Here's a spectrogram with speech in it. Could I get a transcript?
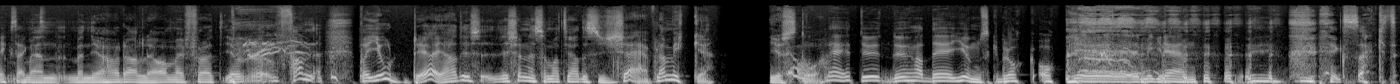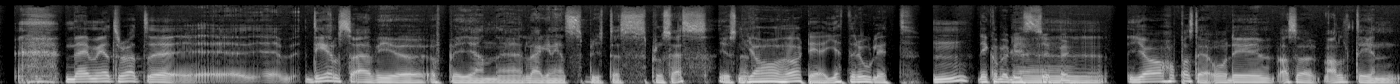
exakt. Men, men jag hörde aldrig av mig för att, jag, fan, vad gjorde jag? jag hade, det kändes som att jag hade så jävla mycket just Ja, då. nej, du, du hade ljumskbråck och eh, migrän. Exakt. Nej, men jag tror att eh, dels så är vi ju uppe i en eh, lägenhetsbytesprocess just nu. Jag har hört det, jätteroligt. Mm. Det kommer bli super. Eh, Jag hoppas det. Och det är, alltså, allt är en,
